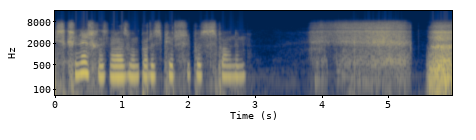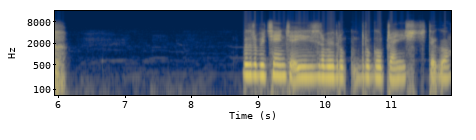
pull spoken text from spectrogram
I skrzyneczkę znalazłem po raz pierwszy poza spawnem. Bo zrobię cięcie i zrobię dru drugą część tego.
